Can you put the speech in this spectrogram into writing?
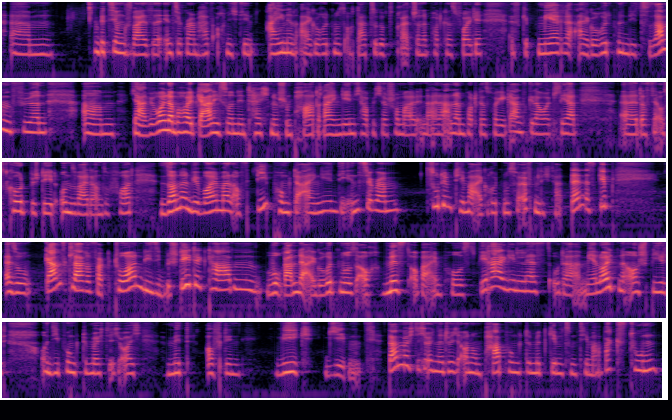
Ähm, Beziehungsweise Instagram hat auch nicht den einen Algorithmus, auch dazu gibt es bereits schon eine Podcast-Folge. Es gibt mehrere Algorithmen, die zusammenführen. Ähm, ja, wir wollen aber heute gar nicht so in den technischen Part reingehen. Ich habe euch ja schon mal in einer anderen Podcast-Folge ganz genau erklärt, äh, dass der aus Code besteht und so weiter und so fort. Sondern wir wollen mal auf die Punkte eingehen, die Instagram zu dem Thema Algorithmus veröffentlicht hat. Denn es gibt also ganz klare Faktoren, die sie bestätigt haben, woran der Algorithmus auch misst, ob er einen Post viral gehen lässt oder mehr Leuten ausspielt. Und die Punkte möchte ich euch mit auf den Weg geben. Dann möchte ich euch natürlich auch noch ein paar Punkte mitgeben zum Thema Wachstum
